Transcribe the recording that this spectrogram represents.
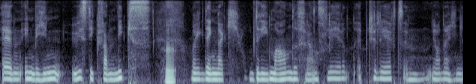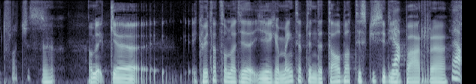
En in het begin wist ik van niks. Maar ik denk dat ik op drie maanden Frans leren, heb geleerd. En ja, dan ging het vlotjes. Ja. Omdat ik, eh, ik weet dat omdat je je gemengd hebt in de taalbaddiscussie die Ja. een paar eh, Ja.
